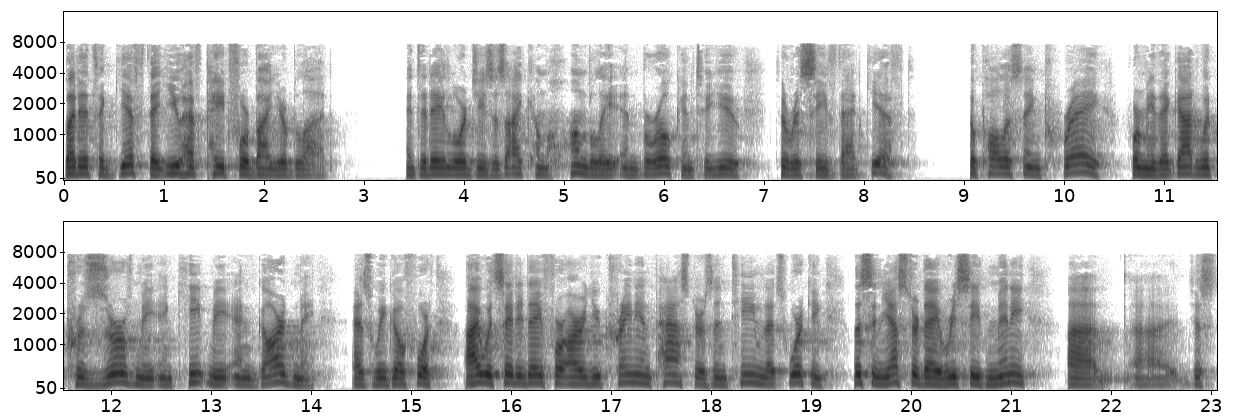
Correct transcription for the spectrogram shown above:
but it's a gift that you have paid for by your blood. And today, Lord Jesus, I come humbly and broken to you to receive that gift. So Paul is saying, Pray for me that God would preserve me and keep me and guard me as we go forth. I would say today for our Ukrainian pastors and team that's working, listen, yesterday received many uh, uh, just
